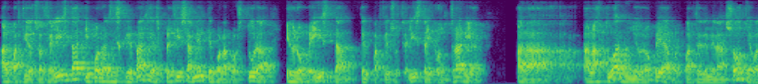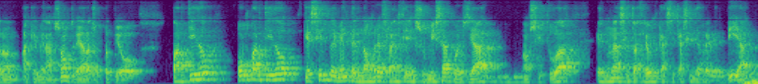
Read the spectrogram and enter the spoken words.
al Partido Socialista y por las discrepancias, precisamente por la postura europeísta del Partido Socialista y contraria a la, actual Unión Europea por parte de Mélenchon, llevaron a que Mélenchon creara su propio partido, un partido que simplemente el nombre Francia Insumisa pues ya nos sitúa en una situación casi casi de rebeldía.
